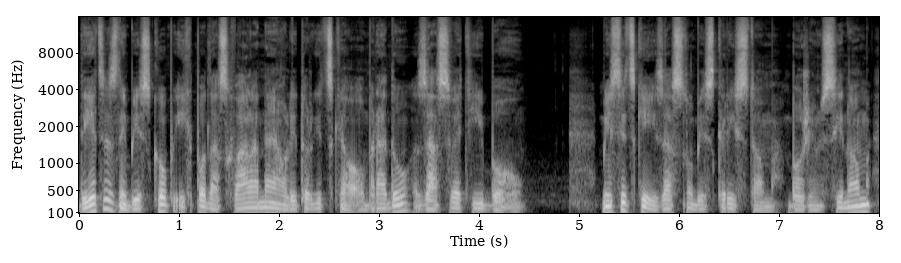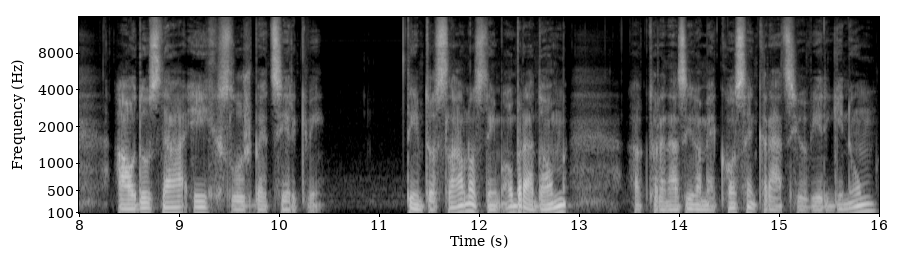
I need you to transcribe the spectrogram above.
diecezný biskup ich podľa schváleného liturgického obradu zasvetí Bohu. Mysticky ich zasnúbi s Kristom, Božím synom a odozdá ich službe cirkvi. Týmto slávnostným obradom, ktoré nazývame konsekráciu Virginum,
